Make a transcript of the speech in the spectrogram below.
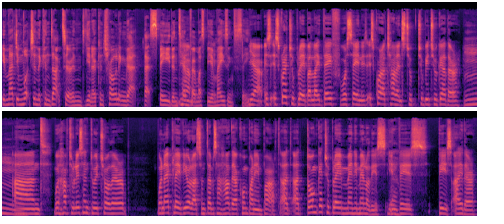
imagine watching the conductor and you know controlling that that speed and tempo yeah. must be amazing to see. Yeah, it's, it's great to play, but like Dave was saying, it's, it's quite a challenge to to be together, mm. and we have to listen to each other when I play viola, sometimes I have the accompanying part. I, I don't get to play many melodies yeah. in this piece either.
